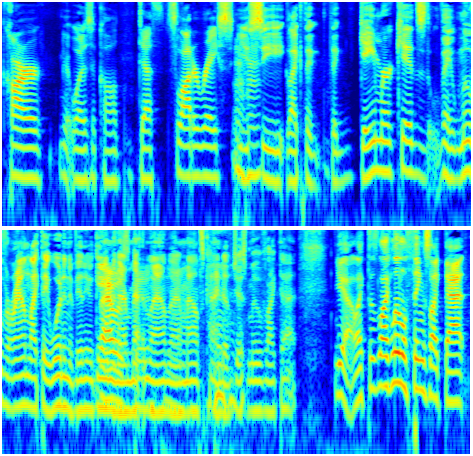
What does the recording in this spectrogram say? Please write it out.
car. What is it called? Death slaughter race. You Mhm. see like the the gamer kids. They move around like they would in a video game, That and their, ma- their yeah. mouths kind of just move like that. Yeah, like there's like little things like that,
